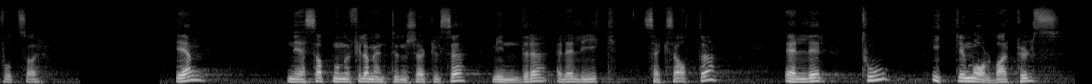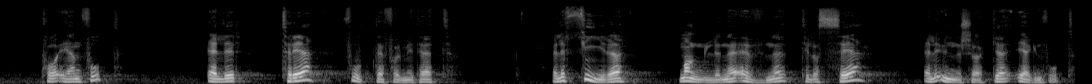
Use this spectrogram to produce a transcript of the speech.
fotsår. 1. Nedsatt monofilamentundersøkelse mindre eller lik 6 av 8. Eller 2. Ikke målbar puls på én fot. Eller 3. Fotdeformitet. Eller 4. Manglende evne til å se eller undersøke egen fot.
